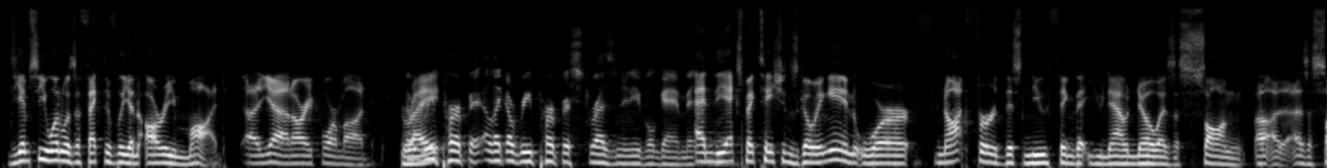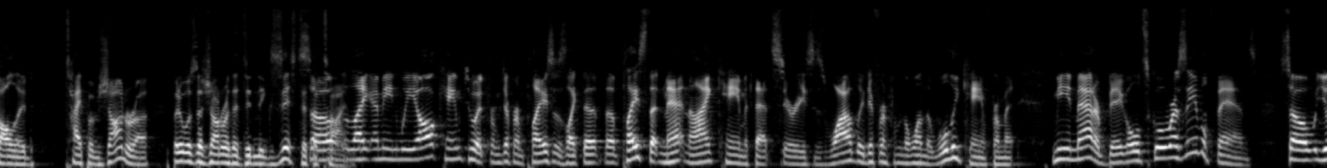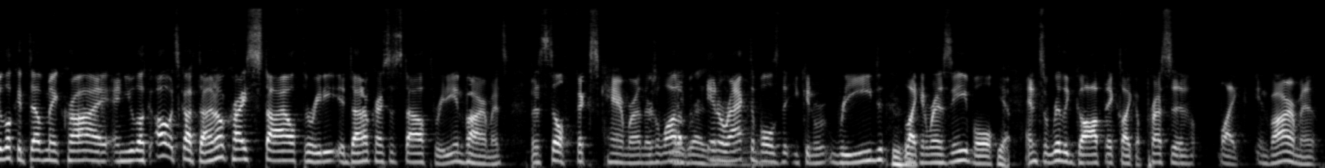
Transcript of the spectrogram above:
DMC one was effectively an RE mod, Uh, yeah, an RE4 mod. A right? repurpo- like a repurposed Resident Evil game. and the expectations going in were f- not for this new thing that you now know as a song uh, as a solid type of genre but it was a genre that didn't exist at so, the time like, I mean, we all came to it from different places. Like the the place that Matt and I came at that series is wildly different from the one that Wooly came from it. Me and Matt are big old school Resident Evil fans. So you look at Devil May Cry and you look, oh, it's got Dino Crisis style 3D, uh, Dino Crisis style 3D environments, but it's still fixed camera and there's a lot Like of Resident interactables that you can read, like in Resident Evil. Yep. And it's a really gothic, like oppressive, like environment.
